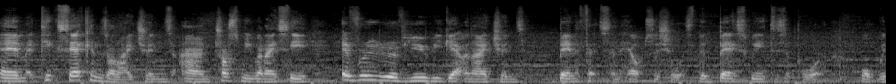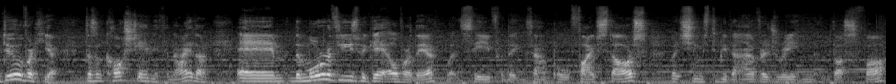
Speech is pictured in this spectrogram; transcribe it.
Um, it takes seconds on iTunes, and trust me when I say every review we get on iTunes benefits and helps the show. It's the best way to support what we do over here. It doesn't cost you anything either. Um, the more reviews we get over there, let's say for the example five stars, which seems to be the average rating thus far,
